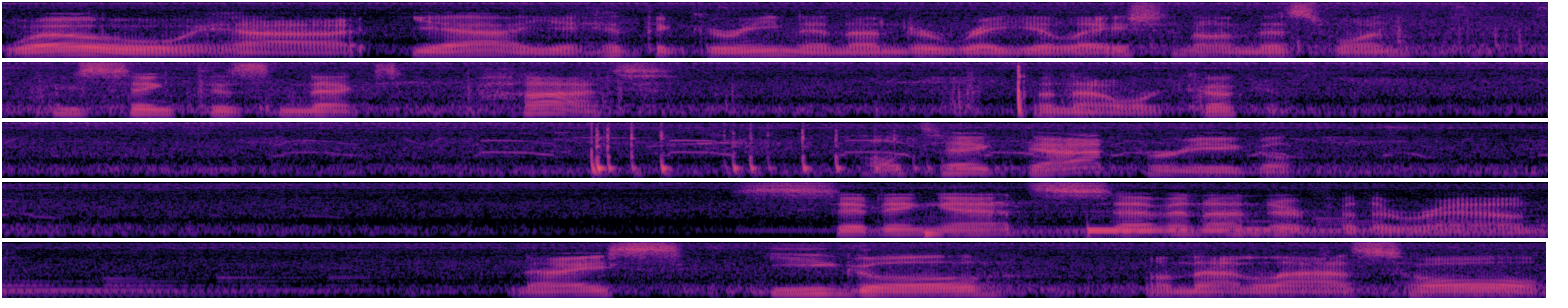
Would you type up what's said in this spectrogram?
Whoa, uh, yeah, you hit the green and under regulation on this one. You sink this next putt, well, now we're cooking. I'll take that for Eagle. Sitting at seven under for the round. Nice Eagle on that last hole.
